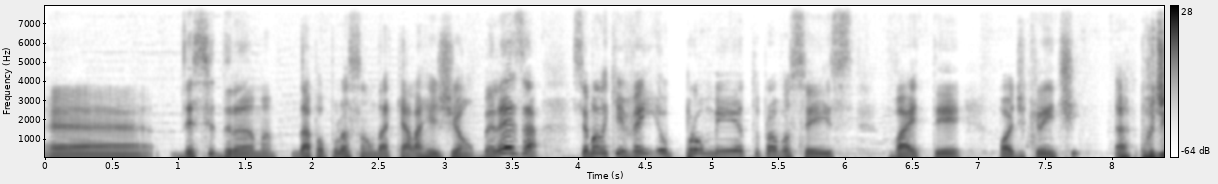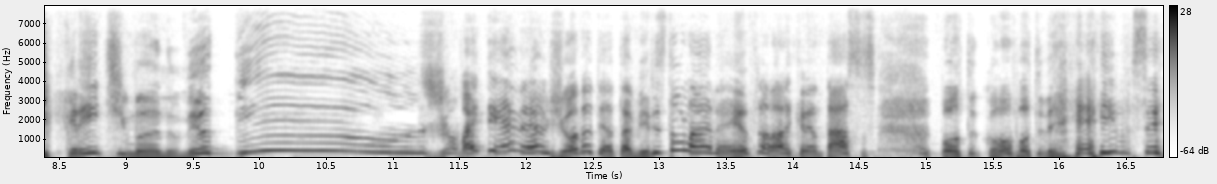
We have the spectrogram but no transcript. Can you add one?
é, desse drama da população daquela região, beleza? Semana que vem eu prometo para vocês vai ter podcrente, uh, podcrente, mano, meu Deus! Vai ter, né? O Jonathan e a Tamira estão lá, né? Entra lá, crentaços.com.br e você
